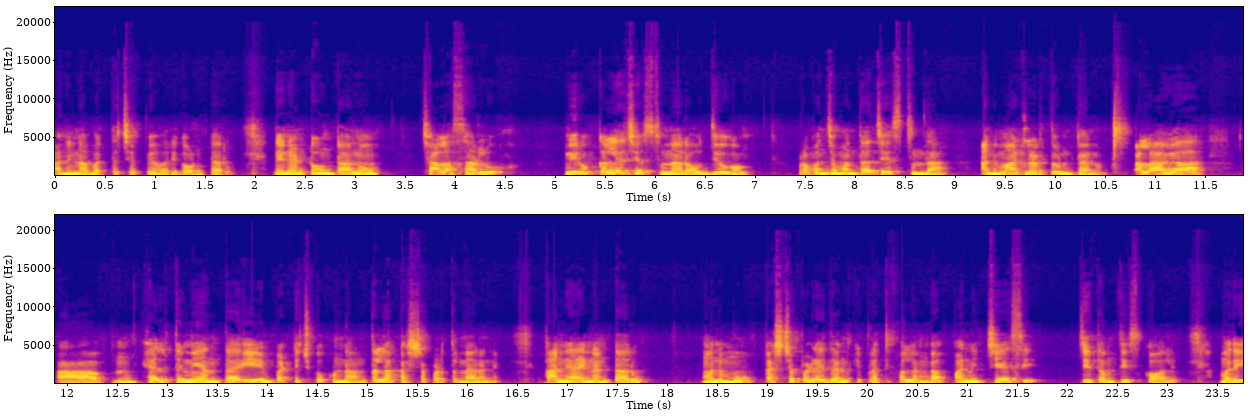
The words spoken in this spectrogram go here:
అని నా భర్త చెప్పేవారిగా ఉంటారు. నేను అంటూ ఉంటాను చాలాసార్లు మీరు ఒక్కళ్ళే చేస్తున్నారా ఉద్యోగం? ప్రపంచమంతా చేస్తుందా? అని మాట్లాడుతూ ఉంటాను. అలాగా హెల్త్ని అంతా ఏం పట్టించుకోకుండా అంతలా కష్టపడుతున్నారని. కానీ ఆయన అంటారు మనము కష్టపడేదానికి ప్రతిఫలంగా పని చేసి జీతం తీసుకోవాలి. మరి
